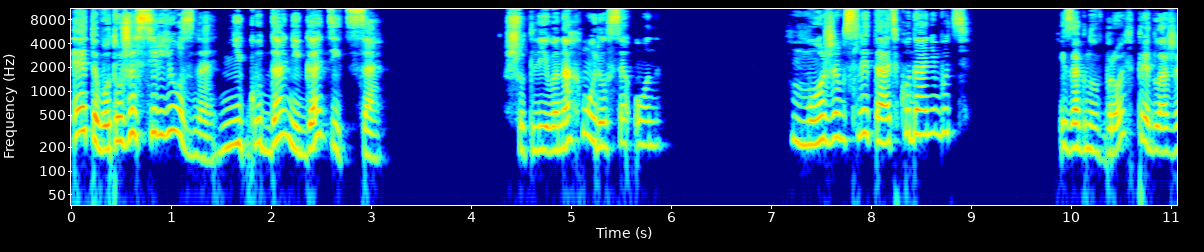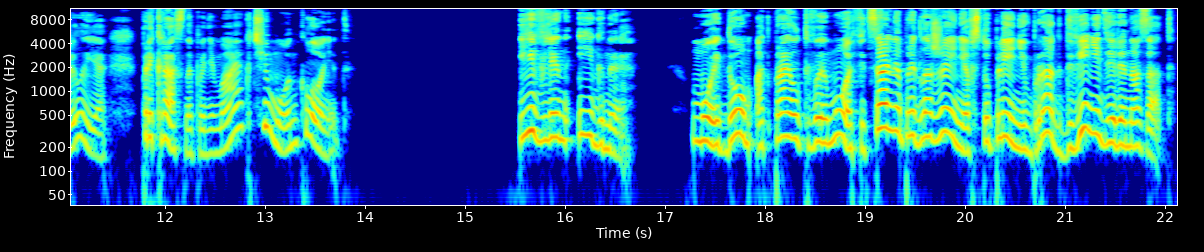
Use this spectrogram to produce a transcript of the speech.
«Это вот уже серьезно, никуда не годится!» Шутливо нахмурился он. «Можем слетать куда-нибудь?» Изогнув бровь, предложила я, прекрасно понимая, к чему он клонит. «Ивлен Игне!» Мой дом отправил твоему официальное предложение о вступлении в брак две недели назад.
